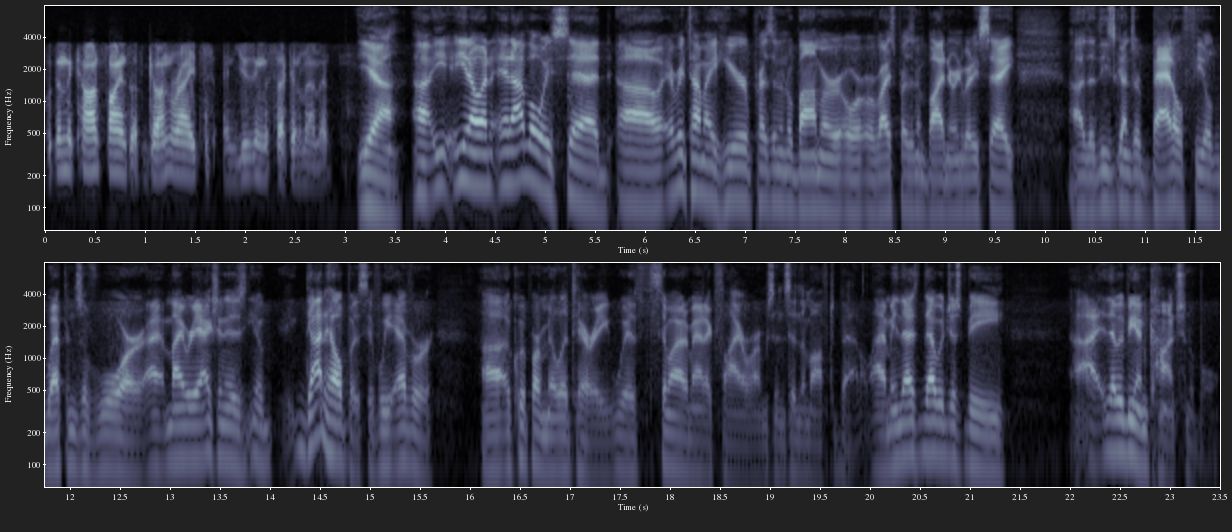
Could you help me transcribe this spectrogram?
within the confines of gun rights and using the Second Amendment." Yeah, uh, you know, and, and I've always said uh, every time I hear President Obama or, or Vice President Biden or anybody say uh, that these guns are battlefield weapons of war, I, my reaction is, you know, God help us if we ever uh, equip our military with semi-automatic firearms and send them off to battle. I mean, that that would just be I that would be unconscionable.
